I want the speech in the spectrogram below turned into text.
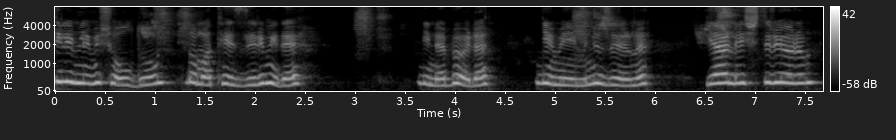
Dilimlemiş olduğum domateslerimi de yine böyle yemeğimin üzerine yerleştiriyorum.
